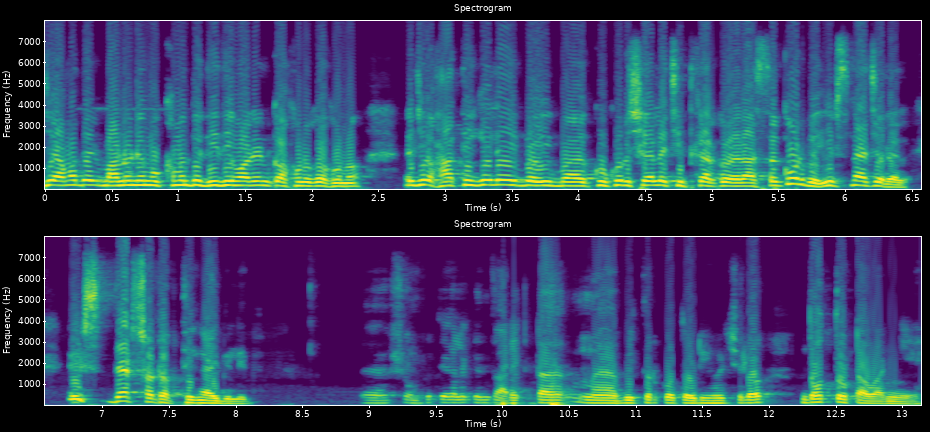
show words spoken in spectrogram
যে আমাদের মাননীয় মুখ্যমন্ত্রী দিদি মারেন কখনো কখনো এই যে হাতি গেলে ওই কুকুর শিয়ালে চিৎকার করে রাস্তা করবে it's natural it's that sort of thing I believe ah, সম্প্রতি গেলে কিন্তু আরেকটা বিতর্ক তৈরি হয়েছিল দত্ত টাওয়ার নিয়ে।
